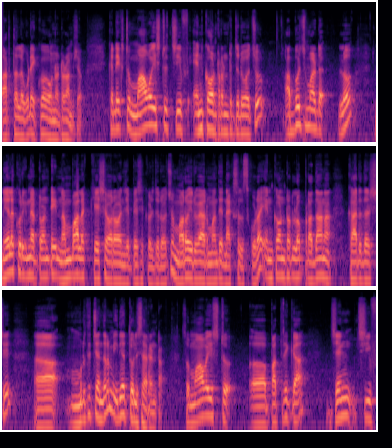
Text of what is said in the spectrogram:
వార్తల్లో కూడా ఎక్కువగా ఉన్నటువంటి అంశం. ఇక నెక్స్ట్ మావోయిస్ట్ చీఫ్ ఎన్కౌంటర్ అంటూ చూడవచ్చు అబుజ్మడ్లో నేల కొరిగినటువంటి నంబాల కేశవరావు అని చెప్పేసి ఇక్కడ చూడవచ్చు మరో ఇరవై ఆరు మంది నక్సల్స్ కూడా ఎన్కౌంటర్లో ప్రధాన కార్యదర్శి మృతి చెందడం ఇదే తొలిసారంట. సో మావోయిస్ట్ పత్రిక జంగ్ చీఫ్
